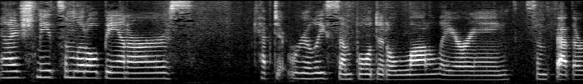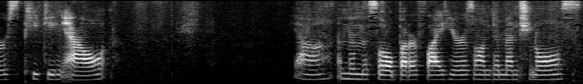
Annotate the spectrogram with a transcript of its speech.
And I just made some little banners. Kept it really simple, did a lot of layering. Some feathers peeking out. Yeah, and then this little butterfly here is on dimensionals.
